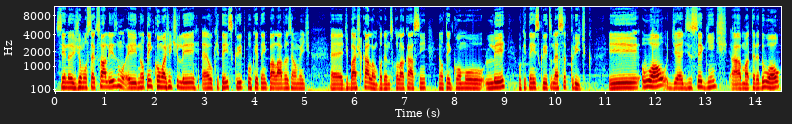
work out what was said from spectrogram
cenas de homossexualismo e não tem como a gente ler é, o que tem escrito porque tem palavras realmente é, de baixo calão, podemos colocar assim. Não tem como ler o que tem escrito nessa crítica. E o UOL diz o seguinte, a matéria do UOL,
